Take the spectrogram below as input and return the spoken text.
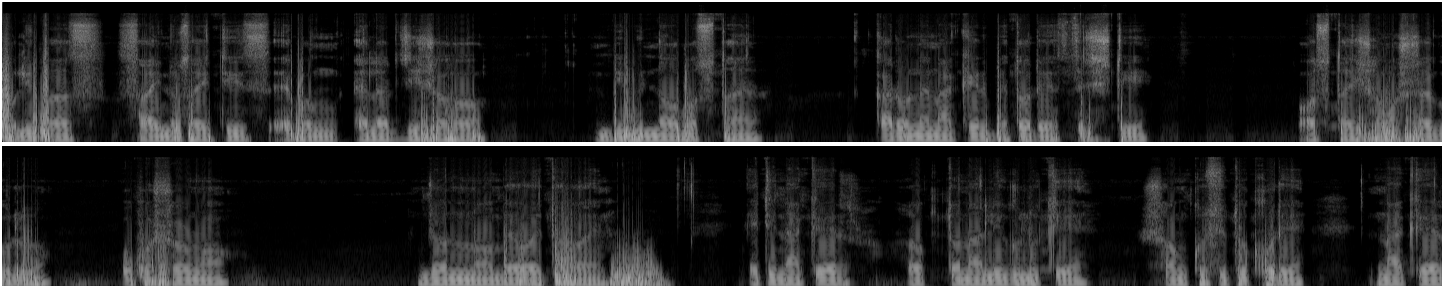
পলিপাস সাইনোসাইটিস এবং অ্যালার্জি সহ বিভিন্ন অবস্থার কারণে নাকের ভেতরে সৃষ্টি অস্থায়ী সমস্যাগুলো উপশম জন্য ব্যবহৃত হয়। এটি নাকের রক্তনালীগুলোকে সংকুচিত করে নাকের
